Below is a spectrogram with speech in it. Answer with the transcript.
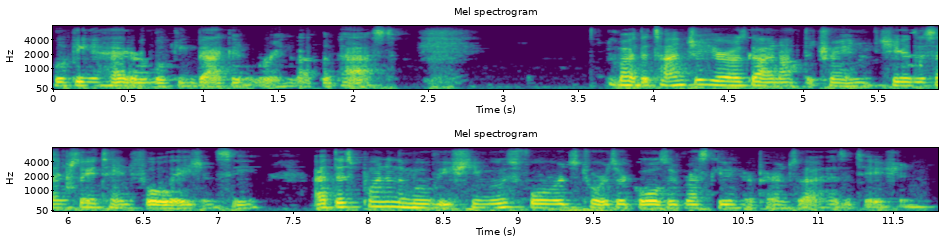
looking ahead or looking back and worrying about the past. By the time Chihiro has gotten off the train, she has essentially attained full agency. At this point in the movie, she moves forwards towards her goals of rescuing her parents without hesitation.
